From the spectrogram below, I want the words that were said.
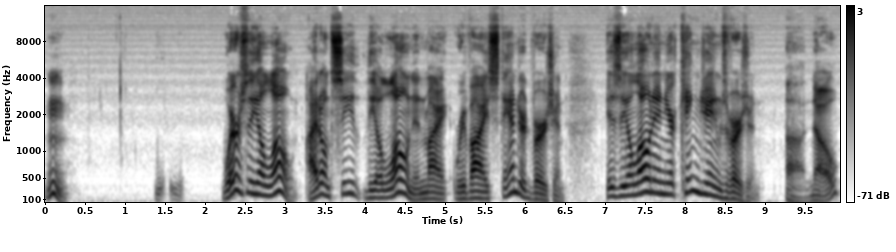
Hmm. Where's the alone? I don't see the alone in my Revised Standard Version. Is the alone in your King James Version? Uh, no.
